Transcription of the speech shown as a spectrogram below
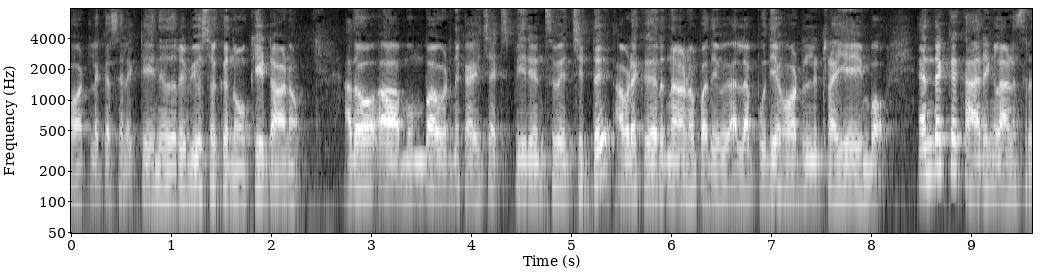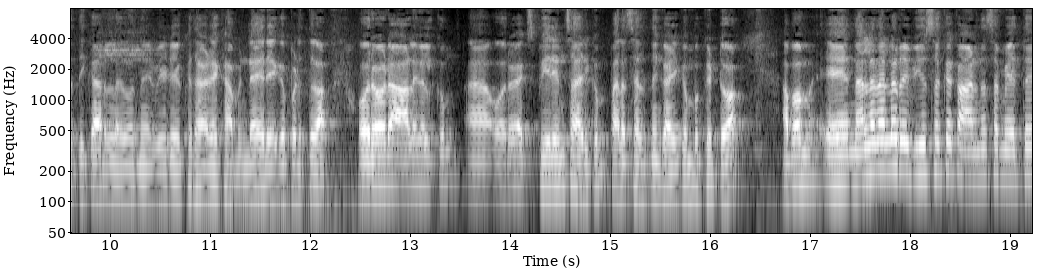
ഹോട്ടലൊക്കെ സെലക്ട് ചെയ്യുന്നത്? റിവ്യൂസ് ഒക്കെ നോക്കിയിട്ടാണോ? അതോ മുമ്പ് അവിടുന്ന് കഴിച്ച എക്സ്പീരിയൻസ് വെച്ചിട്ട് അവിടെ കയറുന്നതാണോ പതിവ്? അല്ല പുതിയ ഹോട്ടലിൽ ട്രൈ ചെയ്യുമ്പോൾ എന്തൊക്കെ കാര്യങ്ങളാണ് ശ്രദ്ധിക്കാറുള്ളത് എന്ന് വീഡിയോക്ക് താഴെ കമന്റായി രേഖപ്പെടുത്തുക. ഓരോരോ ആളുകൾക്കും ഓരോ എക്സ്പീരിയൻസ് ആയിരിക്കും പല സ്ഥലത്തും കഴിക്കുമ്പോൾ കിട്ടുക. അപ്പം നല്ല നല്ല റിവ്യൂസ് ഒക്കെ കാണുന്ന സമയത്ത്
